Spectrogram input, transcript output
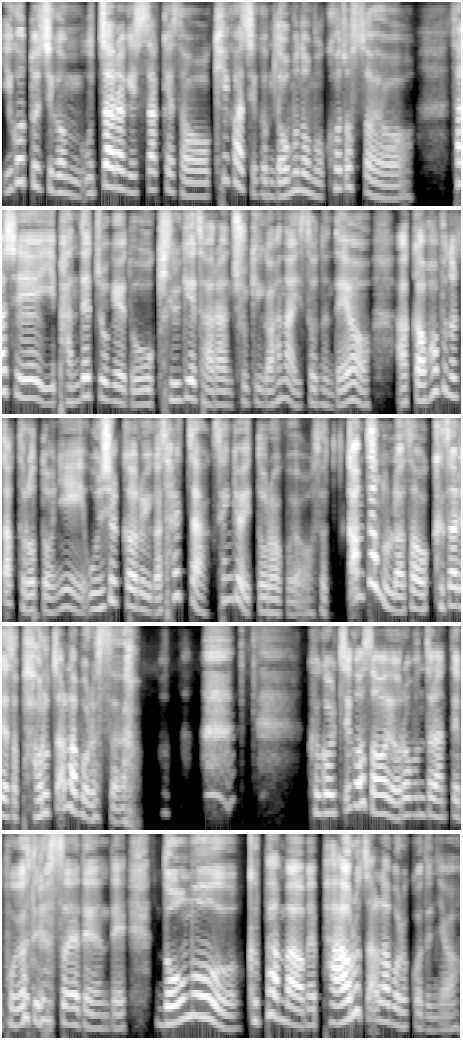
이것도 지금 웃자라기 시작해서 키가 지금 너무너무 커졌어요. 사실 이 반대쪽에도 길게 자란 줄기가 하나 있었는데요. 아까 화분을 딱 들었더니 온실가루가 살짝 생겨 있더라고요. 그래서 깜짝 놀라서 그 자리에서 바로 잘라 버렸어요. 그걸 찍어서 여러분들한테 보여드렸어야 되는데 너무 급한 마음에 바로 잘라 버렸거든요.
